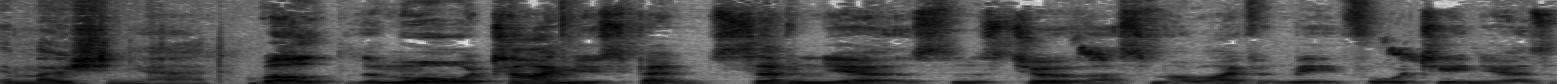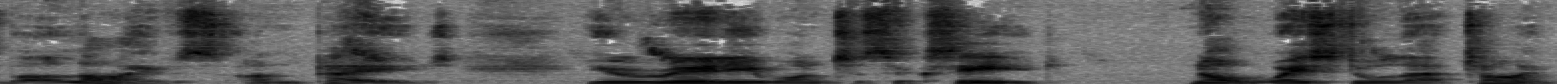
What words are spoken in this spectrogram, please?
emotion you had? Well, the more time you spent, seven years, and there's two of us, my wife and me, 14 years of our lives unpaid, you really want to succeed, not waste all that time.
